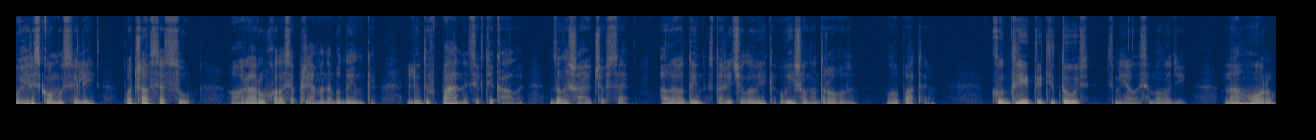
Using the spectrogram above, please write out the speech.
У гірському селі почався сув. Гора рухалася прямо на будинки. Люди в паниці втікали, залишаючи все. Але один старий чоловік вийшов на дорогу з лопатою. Куди ти, дідусь? сміялися молоді. Нагору,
